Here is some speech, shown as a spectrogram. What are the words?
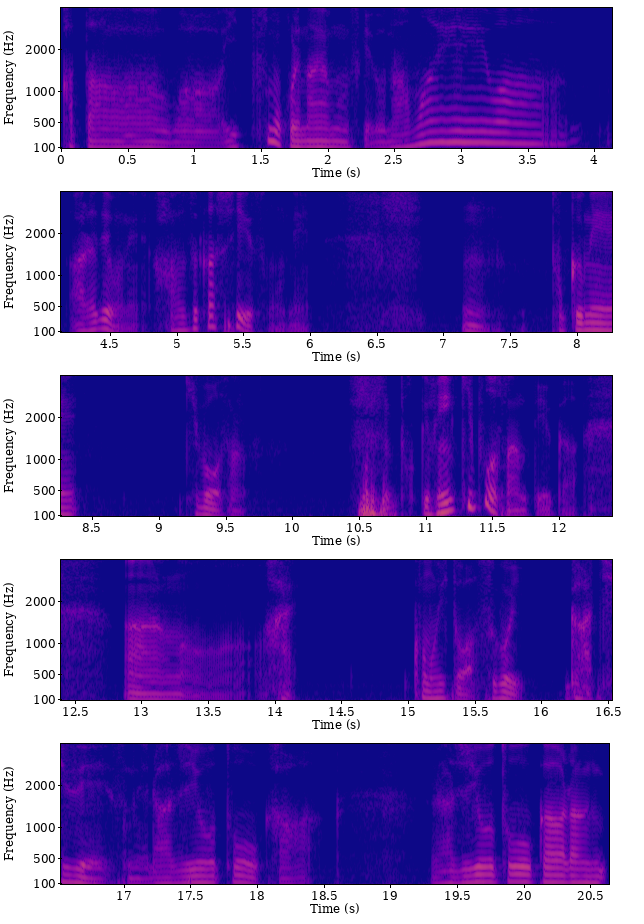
方はいつもこれ悩むんですけど、名前は、あれだよね、恥ずかしいですもんね。うん。匿名希望さん。匿名希望さんっていうか、あの、はい。この人はすごいガチ勢ですね。ラジオトーカー。ラジオトーカーラン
